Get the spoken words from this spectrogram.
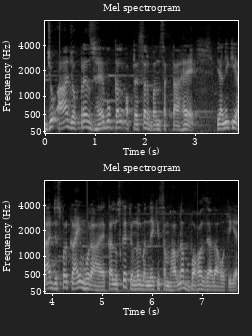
जो आज ऑप्रेस्ड है, वो कल ऑप्रेसर बन सकता है। यानी कि आज जिस पर क्राइम हो रहा है, कल उसके क्रिमिनल बनने की संभावना बहुत ज़्यादा होती है।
